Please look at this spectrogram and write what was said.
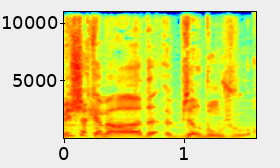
Mes chers camarades, bien le bonjour.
